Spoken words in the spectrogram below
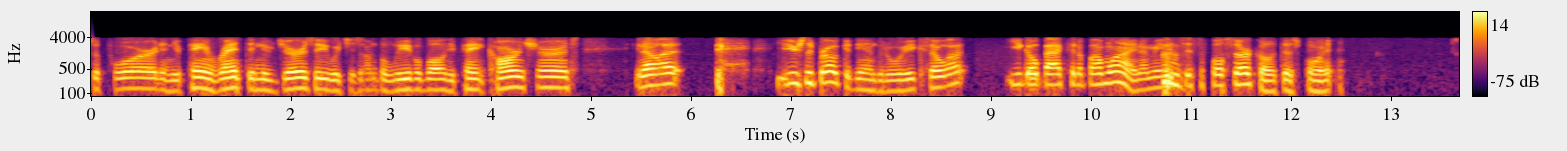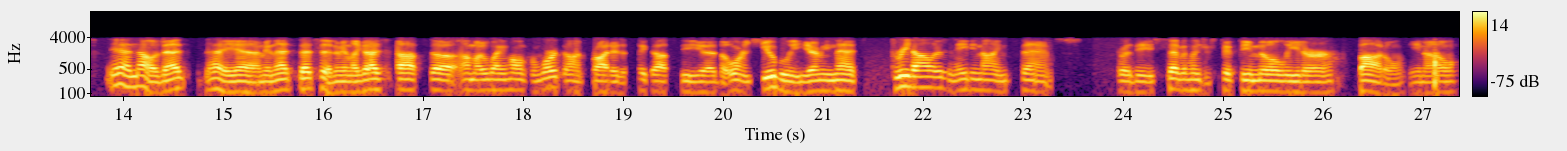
support, and you're paying rent in New Jersey, which is unbelievable, and you're paying car insurance. You know what? you're usually broke at the end of the week. So what? You go back to the bum wine. I mean, it's just a full circle at this point. Yeah, no, that hey, yeah, I mean that that's it. I mean, like I stopped uh, on my way home from work on Friday to pick up the uh, the Orange Jubilee. I mean that's three dollars and eighty nine cents for the seven hundred fifty milliliter bottle. You know,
